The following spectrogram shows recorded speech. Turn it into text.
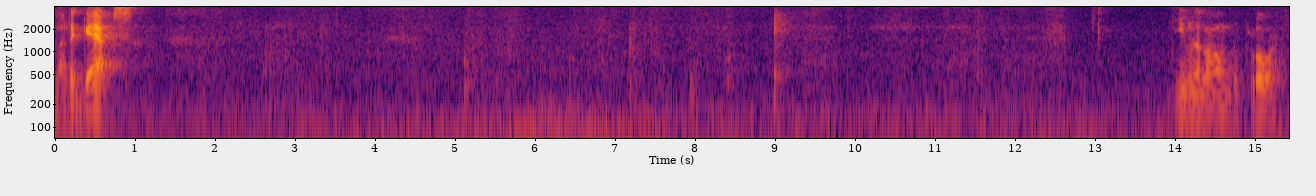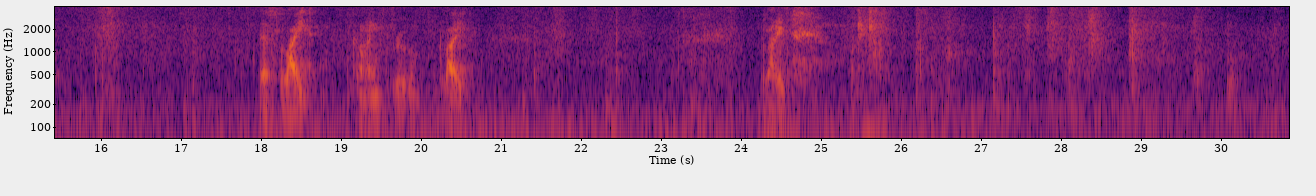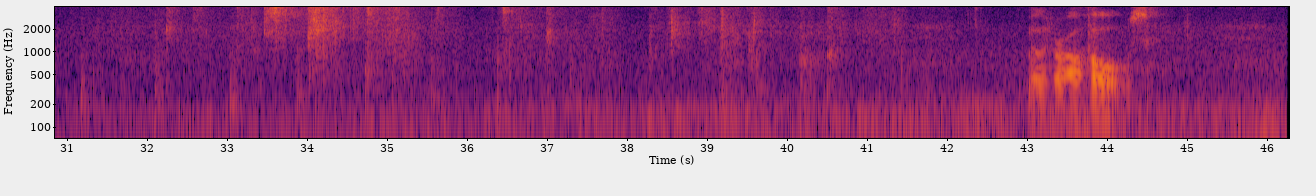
a lot of gaps. Even along the floor. That's light coming through, light. Light. Those are all holes.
